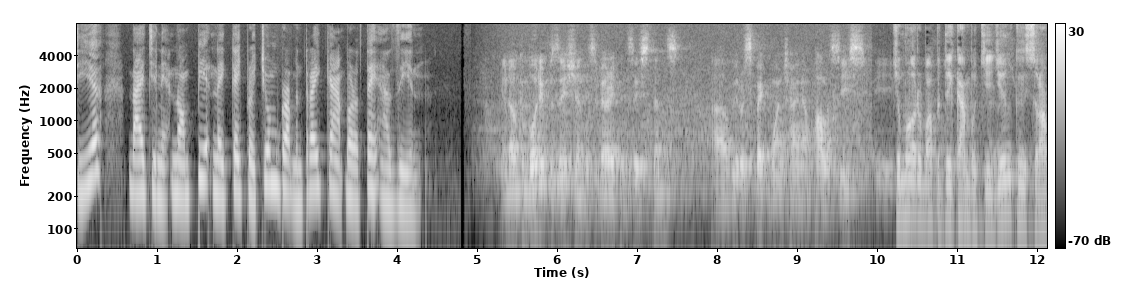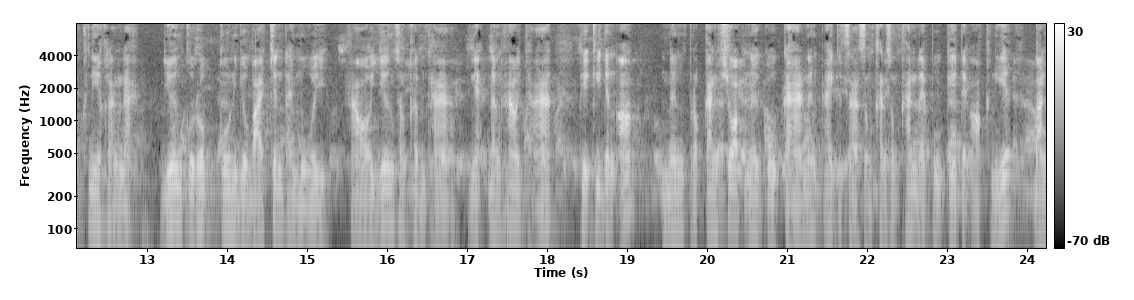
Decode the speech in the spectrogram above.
ជា ដែលជាអ្នកនាំពាក្យនៃកិច្ចប្រជុំរដ្ឋមន្ត្រីការបរទេសអាស៊ាន You know, Cambodia position is very consistent. Uh, we respect one China policies. ជំហររបស់ប្រទេសកម្ពុជាយើងគឺស្របគ្នាខ្លាំងណាស់យើងគោរពគោលនយោបាយចិនតែមួយ ហើយយើងសង្ឃឹមថា អ្នកដឹងហើយថាភាគីទាំងអស់ នឹងប្រកាន់ខ្ជាប់នៅគោលការណ៍និងឯកសារសំខាន់សំខាន់ដែលពួកគេទាំងអស់គ្នាបាន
